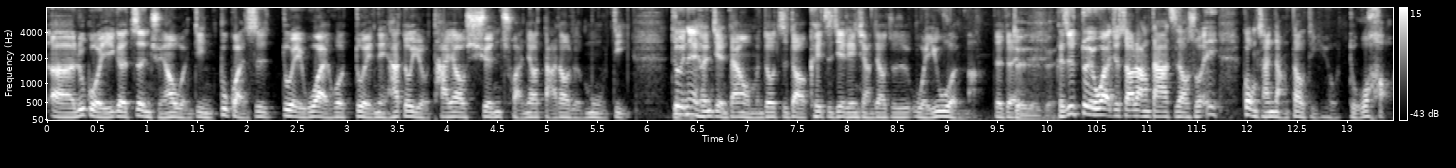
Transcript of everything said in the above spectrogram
呃，如果一个政权要稳定，不管是对外或对内，它都有它要宣传要达到的目的。对内很简单，我们都知道，可以直接联想叫就是维稳嘛，对不对？对对对。可是对外就是要让大家知道说，哎，共产党到底有多好，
